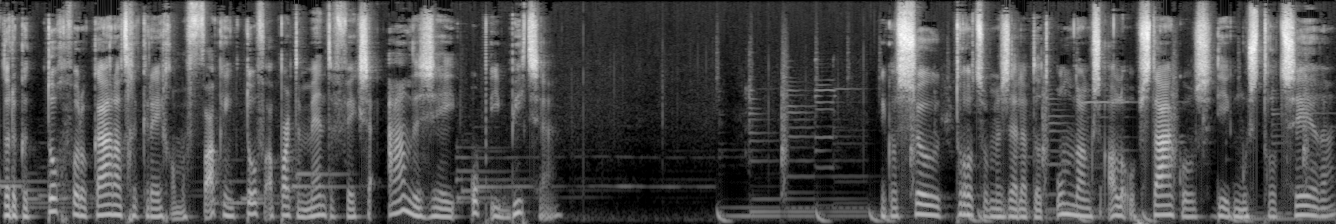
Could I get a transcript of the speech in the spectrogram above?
Dat ik het toch voor elkaar had gekregen om een fucking tof appartement te fixen aan de zee op Ibiza. Ik was zo trots op mezelf dat ondanks alle obstakels die ik moest trotseren,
